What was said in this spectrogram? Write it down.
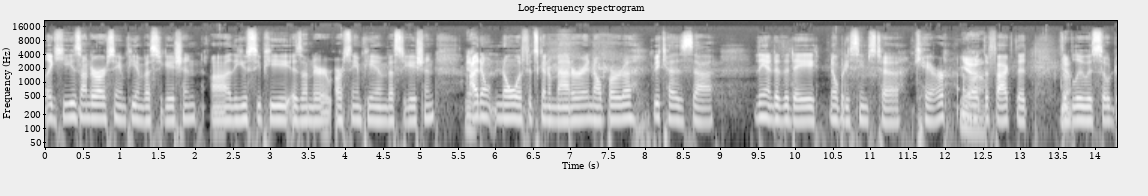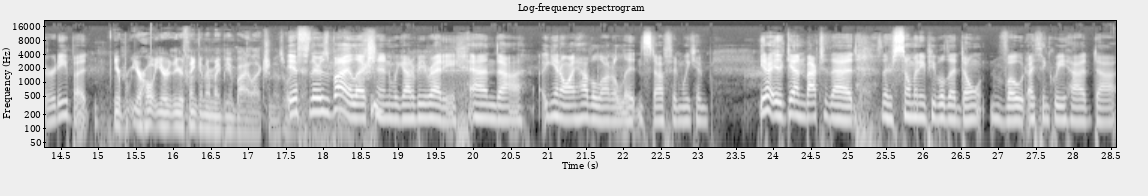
like he's under RCMP investigation. Uh, the UCP is under RCMP investigation. Yeah. I don't know if it's going to matter in Alberta because. Uh, the end of the day, nobody seems to care Yeah. about the fact that the Yeah. blue is so dirty. But You're you're whole, you're you're thinking there might be a by election as well. if there's by election, we got to be ready. And uh, you know, I have a lot of lit and stuff, and we can, you know, again back to that. There's so many people that don't vote. I think we had uh,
